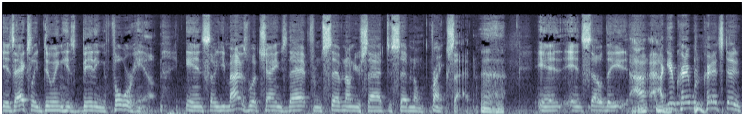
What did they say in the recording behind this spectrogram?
is actually doing his bidding for him. And so you might as well change that from 7 on your side to 7 on Frank's side. Uh-huh. And and so the I, I give credit where credit's due.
